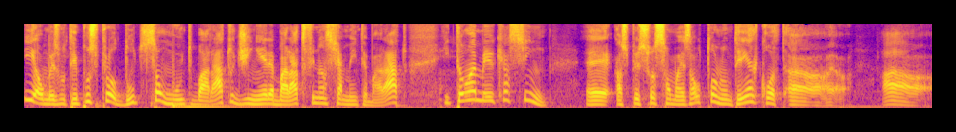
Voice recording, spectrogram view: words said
E ao mesmo tempo os produtos são muito baratos, o dinheiro é barato, o financiamento é barato. Então é meio que assim. é, as pessoas são mais autônomas, não tem a, cota- a- a-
